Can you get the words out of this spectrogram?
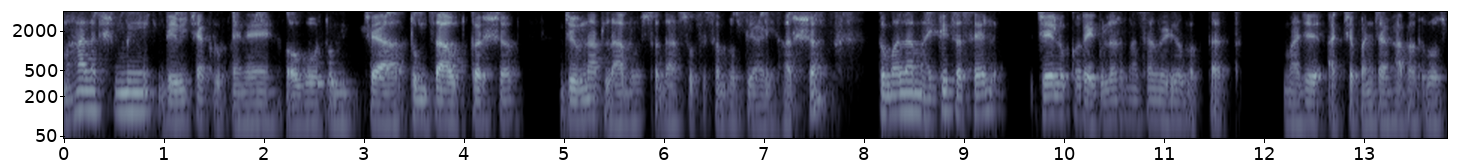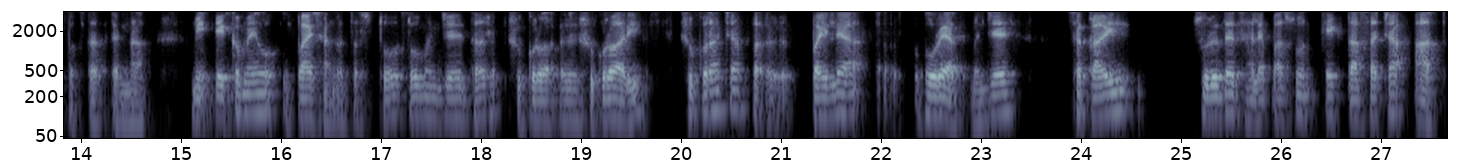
महालक्ष्मी देवीच्या कृपेने हो तुमच्या तुमचा उत्कर्ष जीवनात लाभो हो, सदा सुख समृद्धी आणि हर्ष. तुम्हाला माहितीच असेल जे लोक रेग्युलर माझा व्हिडिओ बघतात माझे आजचे पंचांग हा भाग रोज बघतात त्यांना मी एकमेव उपाय सांगत असतो. तो म्हणजे दर शुक्रवार शुक्रवारी शुक्राच्या पहिल्या होऱ्यात म्हणजे सकाळी सूर्योदय झाल्यापासून एक तासाच्या आत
